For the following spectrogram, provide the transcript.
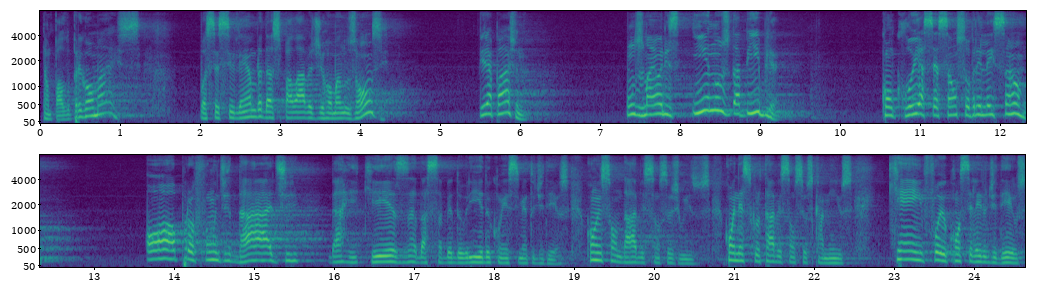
Então Paulo pregou mais. Você se lembra das palavras de Romanos 11? Vire a página. Um dos maiores hinos da Bíblia. Conclui a sessão sobre eleição. Ó oh, profundidade da riqueza, da sabedoria do conhecimento de Deus. Quão insondáveis são seus juízos, quão inescrutáveis são seus caminhos. Quem foi o conselheiro de Deus?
